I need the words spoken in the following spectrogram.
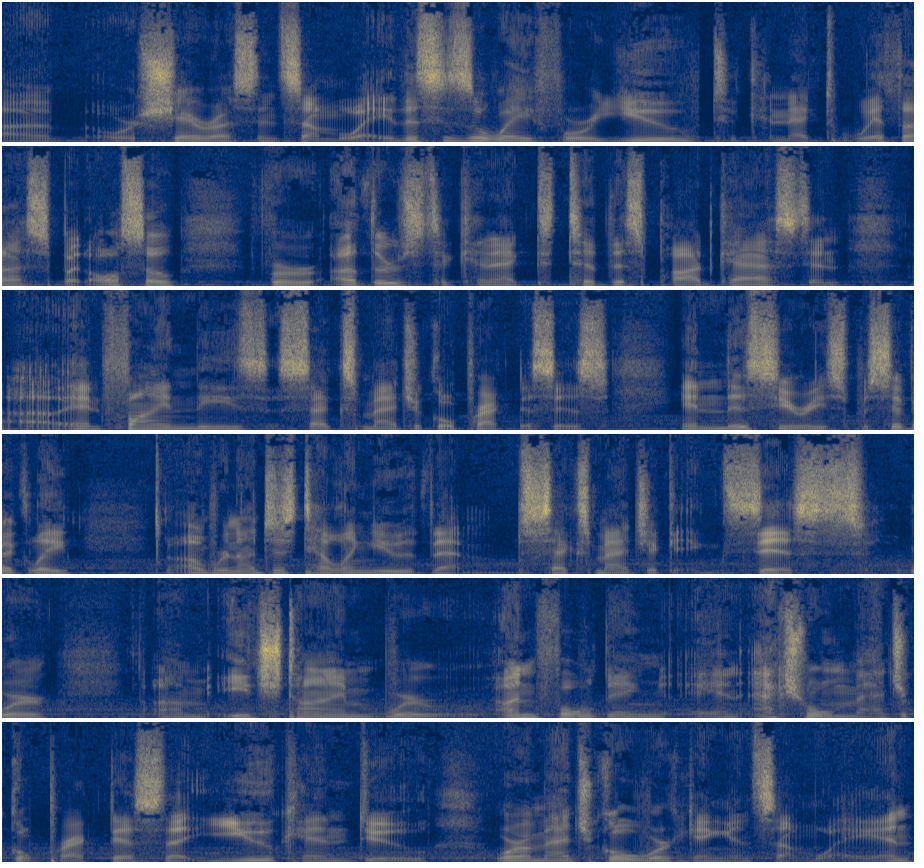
uh, or share us in some way. This is a way for you to connect with us, but also for others to connect to this podcast and uh, and find these sex magical practices. In this series specifically, uh, we're not just telling you that sex magic exists. We're um, each time we're unfolding an actual magical practice that you can do or a magical working in some way and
